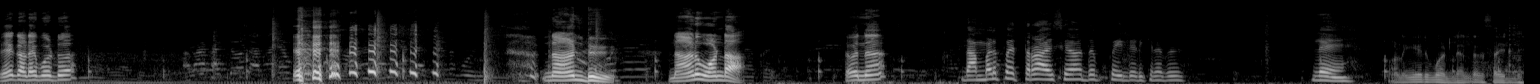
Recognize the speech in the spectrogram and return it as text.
വേ കടയിൽ പോയിട്ട് വാ. നാണ്ട്. നാണ് പോണ്ട. പിന്നെ നമ്മളിപ്പോൾ എത്ര ആവശ്യം ഇത് പെയിന്റ് അടിക്കണത്? അല്ലേ ഉണങ്ങി വരുമ്പോഴല്ലേ രസമായില്ലേ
